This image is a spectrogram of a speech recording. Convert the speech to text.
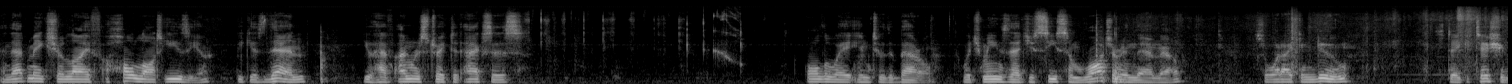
And that makes your life a whole lot easier because then you have unrestricted access all the way into the barrel which means that you see some water in there now. So what I can do is take a tissue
